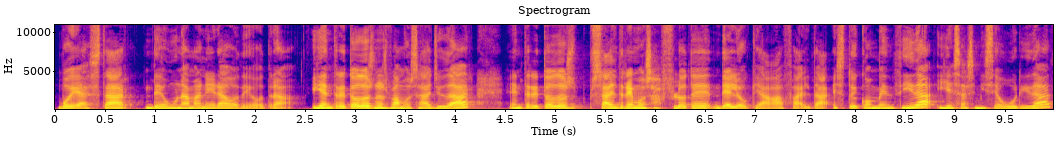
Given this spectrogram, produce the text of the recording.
voy a estar de una manera o de otra. Y entre todos nos vamos a ayudar, entre todos saldremos a flote de lo que haga falta. Estoy convencida y esa es mi seguridad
